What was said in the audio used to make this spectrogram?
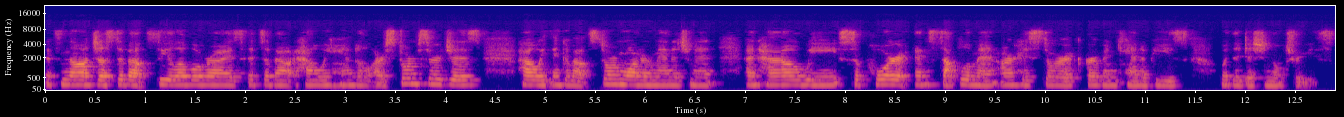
It's not just about sea level rise, it's about how we handle our storm surges, how we think about stormwater management, and how we support and supplement our historic urban canopies with additional trees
